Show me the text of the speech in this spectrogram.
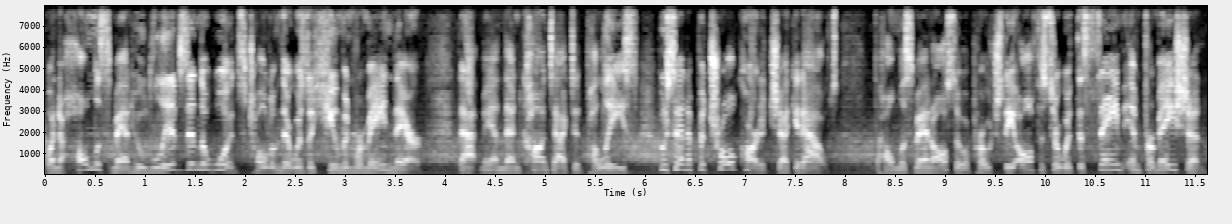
when a homeless man who lives in the woods told him there was a human remain there. That man then contacted police, who sent a patrol car to check it out. The homeless man also approached the officer with the same information.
